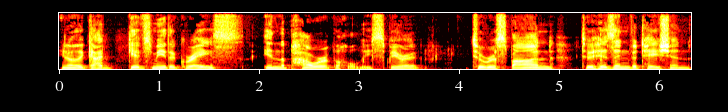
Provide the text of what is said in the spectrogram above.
you know, that God gives me the grace in the power of the Holy Spirit to respond to his invitation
